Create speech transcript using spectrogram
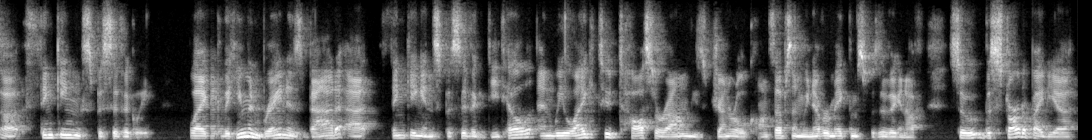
uh, thinking specifically. Like, the human brain is bad at thinking in specific detail and we like to toss around these general concepts and we never make them specific enough. So the startup idea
